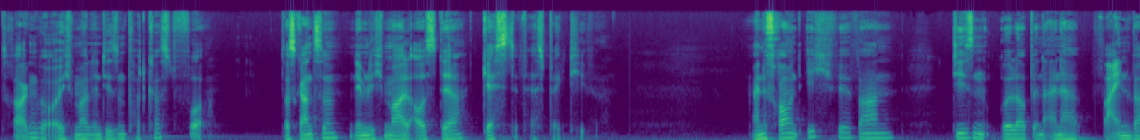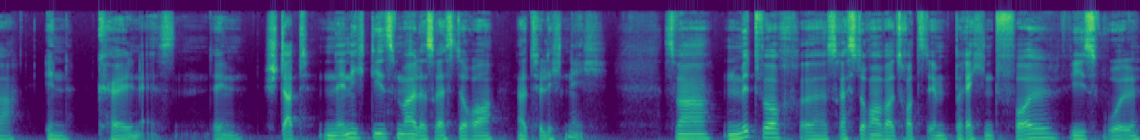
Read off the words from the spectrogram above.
tragen wir euch mal in diesem Podcast vor. Das Ganze nämlich mal aus der Gästeperspektive. Meine Frau und ich, wir waren diesen Urlaub in einer Weinbar in Köln essen. Den Stadt nenne ich diesmal, das Restaurant natürlich nicht. Es war ein Mittwoch, äh, das Restaurant war trotzdem brechend voll, wie es wohl,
